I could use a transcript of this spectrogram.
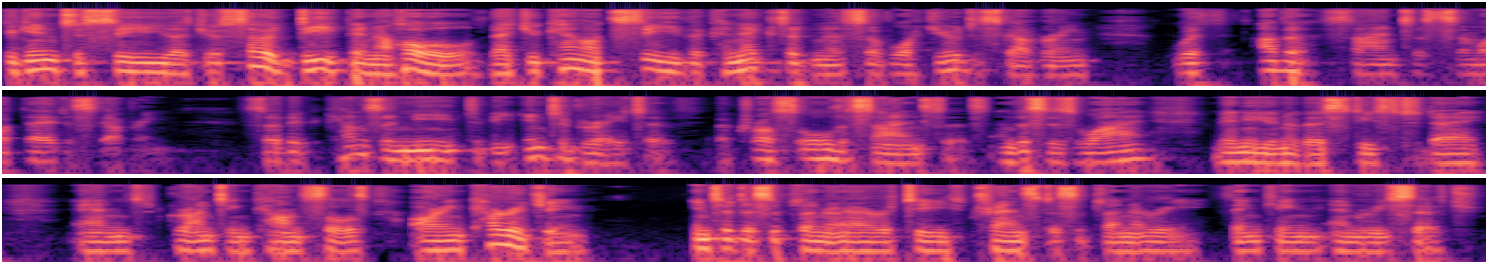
begin to see that you're so deep in a hole that you cannot see the connectedness of what you're discovering with other scientists and what they're discovering. So there becomes a need to be integrative across all the sciences. And this is why many universities today and granting councils are encouraging interdisciplinarity, transdisciplinary thinking and research,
